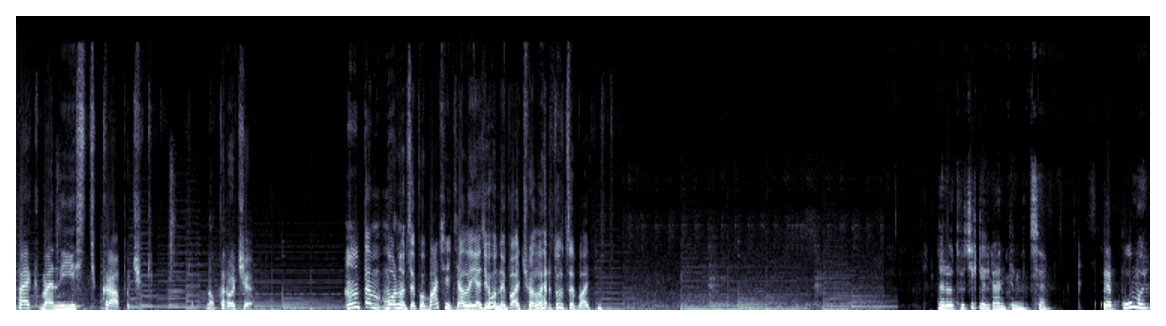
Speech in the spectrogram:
Пекмен їсть крапочки. Ну, коротше, ну там можна це побачити, але я цього не бачу, але Артур це бачить. Народ, ви тільки гляньте на це. Це пуми,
